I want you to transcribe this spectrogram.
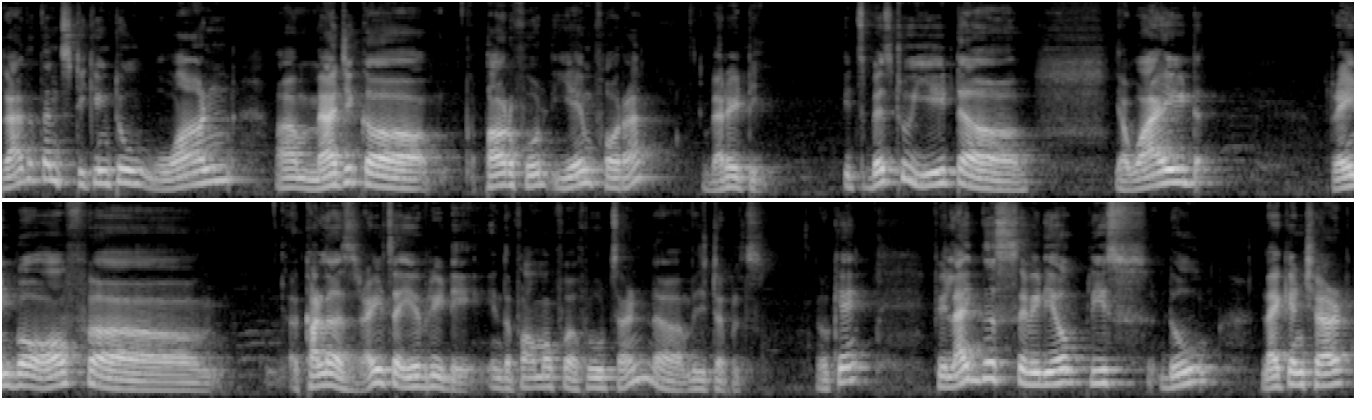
Rather than sticking to one uh, magic uh, power food, aim for a variety. It's best to eat uh, a wide rainbow of uh, colors, right? So every day in the form of uh, fruits and uh, vegetables. Okay. If you like this video, please do like and share.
